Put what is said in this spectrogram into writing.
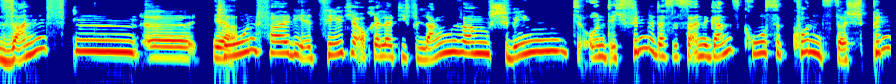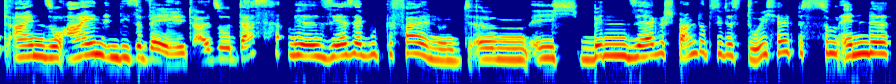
sanften äh, ja. Tonfall, die erzählt ja auch relativ langsam, schwingt und ich finde, das ist eine ganz große Kunst. Das spinnt einen so ein in diese Welt. Also das hat mir sehr, sehr gut gefallen und ähm, ich bin sehr gespannt, ob sie das durchhält bis zum Ende.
